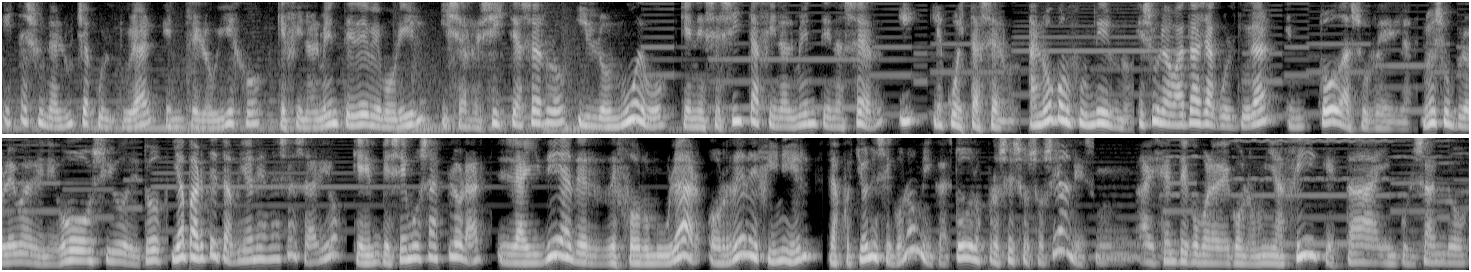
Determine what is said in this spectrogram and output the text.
Esta es una lucha cultural entre lo viejo que finalmente debe morir y se resiste a hacerlo y lo nuevo que necesita finalmente nacer y le cuesta hacerlo. A no confundirnos, es una batalla cultural en toda su regla. No es un problema de negocio, de todo. Y aparte también es necesario que empecemos a explorar la idea de reformular o redefinir las cuestiones económicas, todos los procesos sociales. Hay gente como la de economía FI que está impulsando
